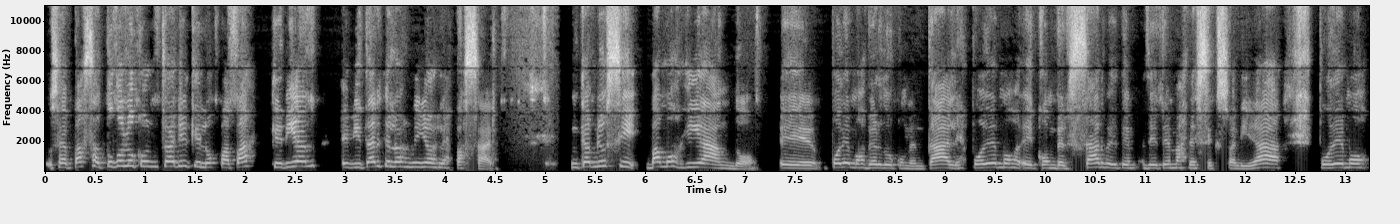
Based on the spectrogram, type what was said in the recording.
O sea, pasa todo lo contrario que los papás querían evitar que los niños les pasara. En cambio, si vamos guiando, eh, podemos ver documentales, podemos eh, conversar de, temas de sexualidad, podemos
